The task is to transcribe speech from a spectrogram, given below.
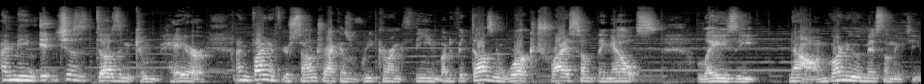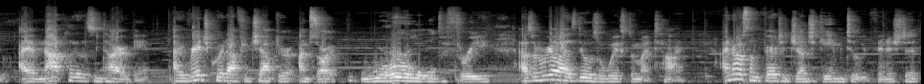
I mean, it just doesn't compare. I'm fine if your soundtrack has a recurring theme, but if it doesn't work, try something else. Lazy. Now, I'm going to admit something to you. I have not played this entire game. I rage quit after chapter, I'm sorry, World 3, as I realized it was a waste of my time. I know it's unfair to judge a game until you finished it,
